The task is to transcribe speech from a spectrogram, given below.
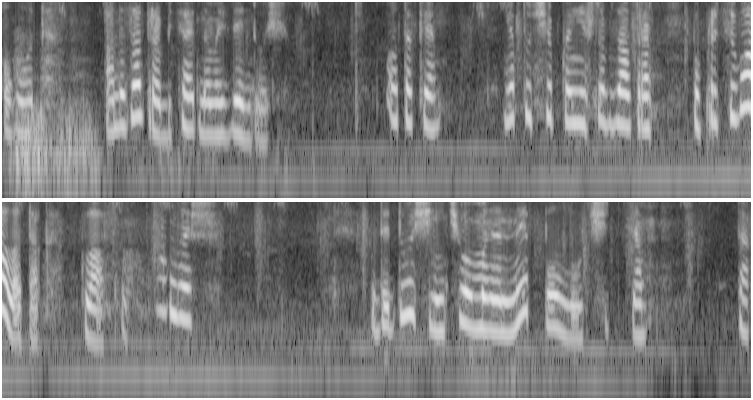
От. А на завтра обіцяють на весь день дощ. Отаке. Я б тут ще б, звісно, завтра попрацювала так класно. Але ж буде дощ і нічого в мене не вийде. Так.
